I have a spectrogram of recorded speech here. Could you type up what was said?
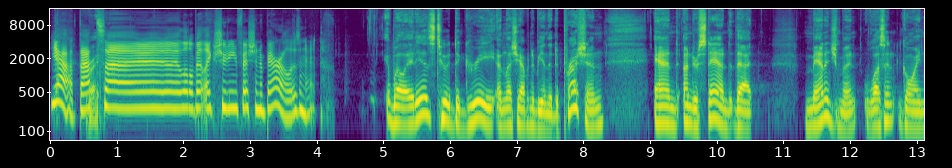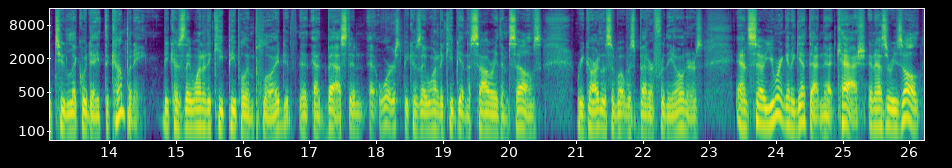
Yeah, that's uh, a little bit like shooting fish in a barrel, isn't it? Well, it is to a degree, unless you happen to be in the depression and understand that management wasn't going to liquidate the company because they wanted to keep people employed at- at best and at worst because they wanted to keep getting a salary themselves, regardless of what was better for the owners. And so you weren't going to get that net cash. And as a result,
